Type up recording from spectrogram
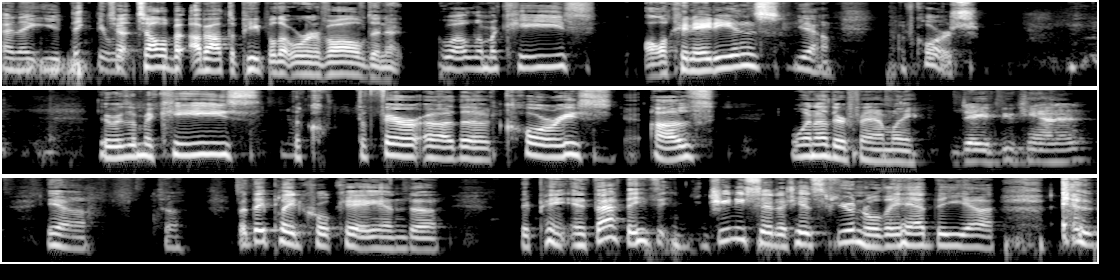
And they, you'd think they were T- tell ab- about the people that were involved in it. well, the McKees, All Canadians? yeah, of course. There was the McKees, the the fair, uh, the Coreys, us, one other family. Dave Buchanan. Yeah. So, but they played croquet and uh, they paint. In fact, they Jeannie said at his funeral they had the uh,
